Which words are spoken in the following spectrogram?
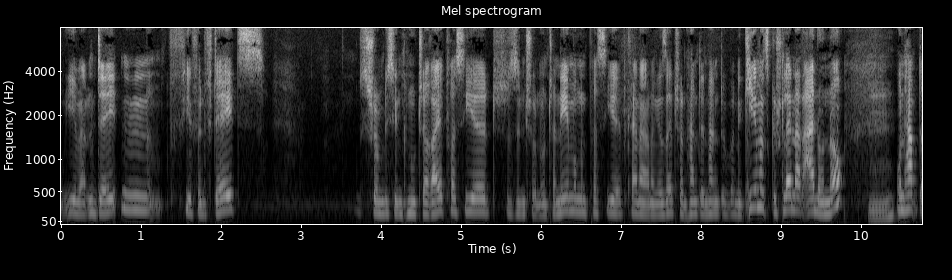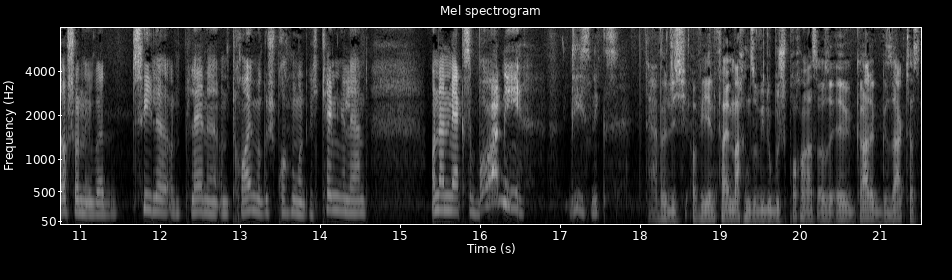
jemanden daten, vier, fünf Dates, ist schon ein bisschen Knutscherei passiert, sind schon Unternehmungen passiert, keine Ahnung, ihr seid schon Hand in Hand über eine Kirmes geschlendert, I don't know, Mhm. und habt auch schon über Ziele und Pläne und Träume gesprochen und euch kennengelernt. Und dann merkst du, boah, nee, die ist nix. da würde ich auf jeden Fall machen, so wie du besprochen hast, also äh, gerade gesagt hast.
